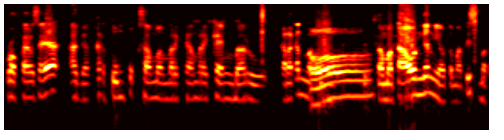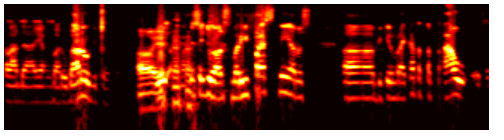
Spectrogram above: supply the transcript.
profil saya agak ketumpuk sama mereka-mereka yang baru. Karena kan makin oh. tambah tahun kan ya otomatis bakal ada yang baru-baru gitu. Oh, iya. Jadi otomatis saya juga harus merefresh nih, harus uh, bikin mereka tetap tahu itu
